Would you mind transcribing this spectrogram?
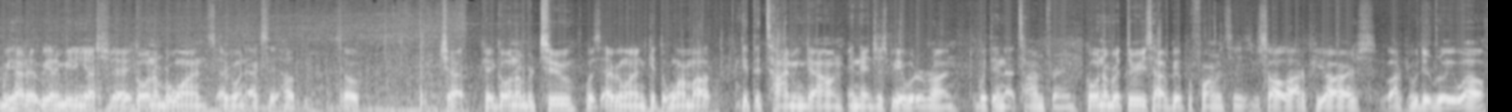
we had a we had a meeting yesterday. Goal number one everyone exit healthy. So check. Okay, goal number two was everyone get the warm up, get the timing down, and then just be able to run within that time frame. Goal number three is have good performances. We saw a lot of PRs. A lot of people did really well.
